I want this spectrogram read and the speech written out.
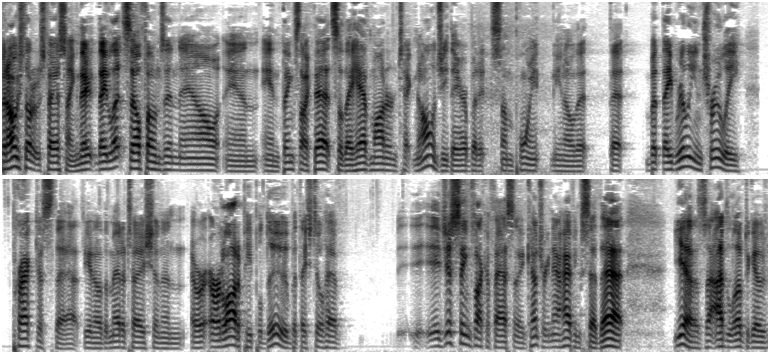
but I always thought it was fascinating. They they let cell phones in now and and things like that, so they have modern technology there. But at some point, you know that that but they really and truly practice that. You know the meditation and or, or a lot of people do, but they still have. It just seems like a fascinating country. Now, having said that, yes, I'd love to go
